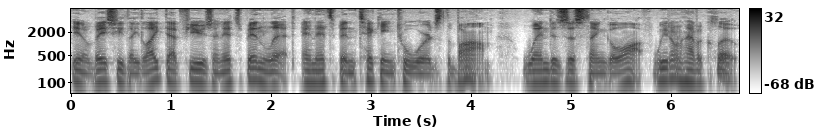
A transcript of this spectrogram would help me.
you know basically they light that fuse and it's been lit and it's been ticking towards the bomb when does this thing go off we don't have a clue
